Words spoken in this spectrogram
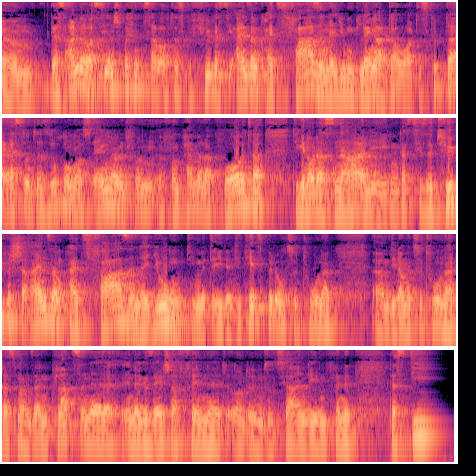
Ähm, das andere, was Sie ansprechen, ist aber auch das Gefühl, dass die Einsamkeitsphase in der Jugend länger dauert. Es gibt da erste Untersuchungen aus England von, von Pamela Qualter, die genau das nahelegen, dass diese typische Einsamkeitsphase in der Jugend, die mit Identitätsbildung zu tun hat, ähm, die damit zu tun hat, dass man seinen Platz in der, in der Gesellschaft findet und im sozialen Leben findet, dass die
